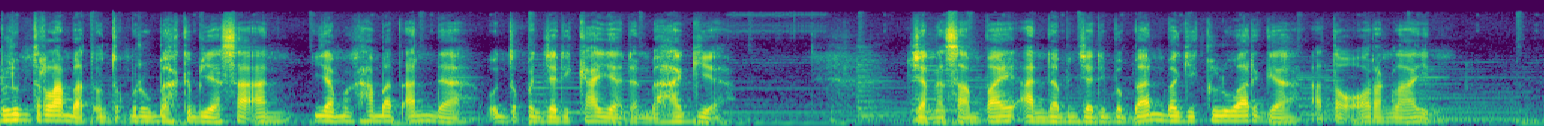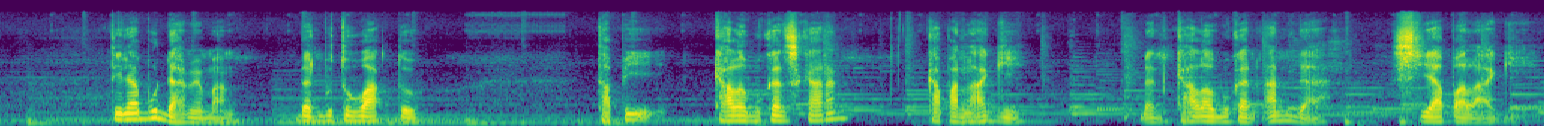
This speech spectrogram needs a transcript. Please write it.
Belum terlambat untuk merubah kebiasaan yang menghambat Anda untuk menjadi kaya dan bahagia. Jangan sampai Anda menjadi beban bagi keluarga atau orang lain. Tidak mudah memang dan butuh waktu. Tapi kalau bukan sekarang, kapan lagi? Dan kalau bukan Anda, siapa lagi?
